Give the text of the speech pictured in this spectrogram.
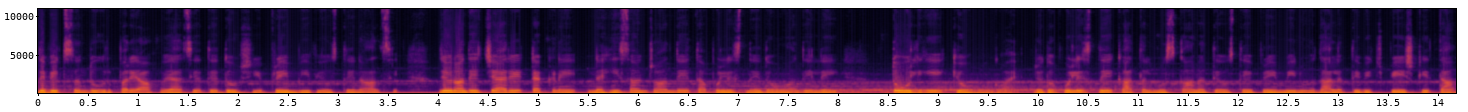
ਦੇ ਵਿੱਚ ਸੰਧੂਰ ਭਰਿਆ ਹੋਇਆ ਸੀ ਅਤੇ ਦੋਸ਼ੀ ਪ੍ਰੇਮੀ ਵੀ ਉਸ ਦੇ ਨਾਲ ਸੀ। ਜੇ ਉਹਨਾਂ ਦੇ ਚਿਹਰੇ ਟਕਣੇ ਨਹੀਂ ਸਨ ਚਾਹੁੰਦੇ ਤਾਂ ਪੁਲਿਸ ਨੇ ਦੋਵਾਂ ਦੇ ਲਈ ਤੋਲੀਏ ਕਿਉਂ ਮੰਗਵਾਏ? ਜਦੋਂ ਪੁਲਿਸ ਨੇ ਕਾਤਲ ਮੁਸਕਾਨ ਅਤੇ ਉਸਦੇ ਪ੍ਰੇਮੀ ਨੂੰ ਅਦਾਲਤ ਦੇ ਵਿੱਚ ਪੇਸ਼ ਕੀਤਾ,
